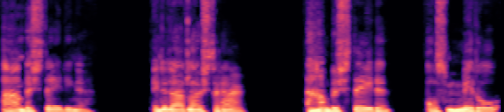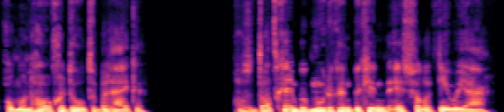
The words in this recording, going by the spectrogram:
aanbestedingen. Inderdaad, luisteraar, aanbesteden als middel om een hoger doel te bereiken. Als dat geen bemoedigend begin is van het nieuwe jaar.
